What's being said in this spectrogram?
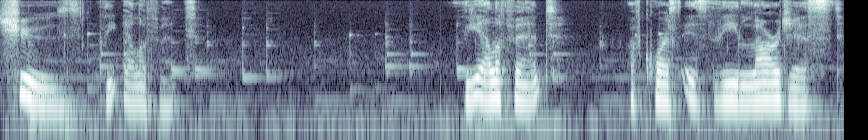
choose the elephant? The elephant, of course, is the largest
